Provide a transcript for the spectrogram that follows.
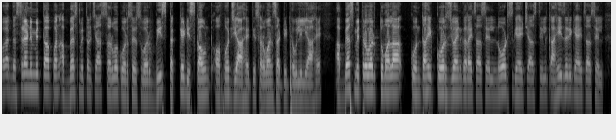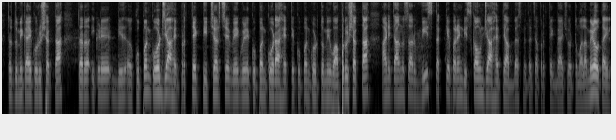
बघा दसऱ्यानिमित्त आपण अभ्यास मित्रच्या सर्व कोर्सेसवर वीस टक्के डिस्काउंट ऑफर जी आहे ती सर्वांसाठी ठेवलेली आहे. अभ्यास मित्रवर तुम्हाला कोणताही कोर्स जॉईन करायचा असेल नोट्स घ्यायचे असतील काही जरी घ्यायचं असेल तर तुम्ही काय करू शकता. तर इकडे डि कुपन कोड जे आहेत प्रत्येक टीचरचे वेगवेगळे कुपन कोड आहेत ते कुपन कोड तुम्ही वापरू शकता. आणि त्यानुसार वीस टक्केपर्यंत डिस्काउंट जे आहे ते अभ्यास मित्राच्या प्रत्येक बॅचवर तुम्हाला मिळवता येईल.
